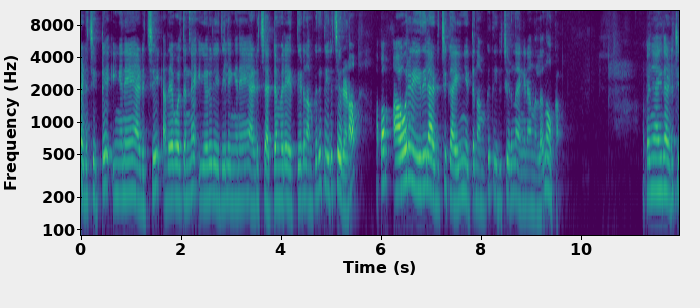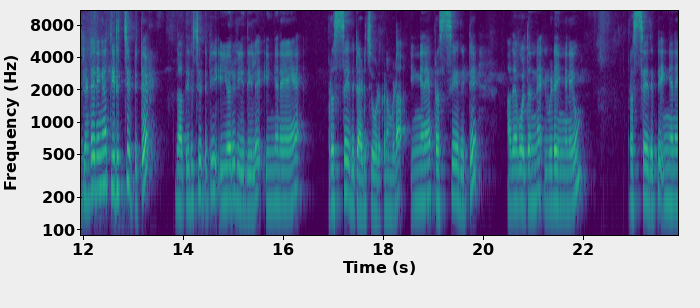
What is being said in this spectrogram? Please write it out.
അടിച്ചിട്ട് ഇങ്ങനെ അടിച്ച് അതേപോലെ തന്നെ ഈ ഒരു രീതിയിൽ ഇങ്ങനെ അടിച്ച് അറ്റം വരെ എത്തിയിട്ട് നമുക്കിത് തിരിച്ചിടണം. അപ്പം ആ ഒരു രീതിയിൽ അടിച്ച് കഴിഞ്ഞിട്ട് നമുക്ക് തിരിച്ചിടുന്നത് എങ്ങനെയാണെന്നുള്ളത് നോക്കാം. അപ്പം ഞാൻ ഇത് അടിച്ചിട്ടുണ്ട്. ഇതിങ്ങനെ തിരിച്ചിട്ടിട്ട് ഇതാ തിരിച്ചിട്ടിട്ട് ഈ ഒരു രീതിയിൽ ഇങ്ങനെ പ്രസ് ചെയ്തിട്ട് അടിച്ചു കൊടുക്കണം ഇവിടെ. ഇങ്ങനെ പ്രസ് ചെയ്തിട്ട് അതേപോലെ തന്നെ ഇവിടെ ഇങ്ങനെയും പ്രസ് ചെയ്തിട്ട് ഇങ്ങനെ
